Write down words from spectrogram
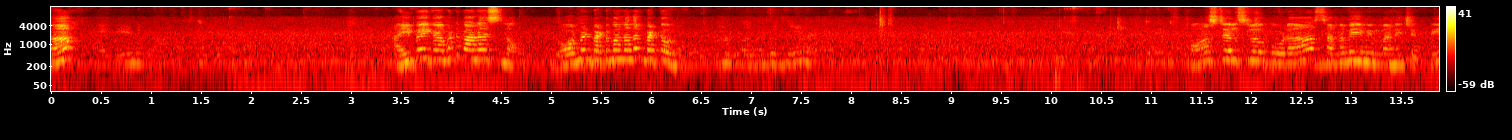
ఆ? అయిపోయి కాబట్టి మానేస్తున్నావు. గవర్నమెంట్ పెట్టమన్నదని పెట్టవు నువ్వు. హాస్టల్స్లో కూడా సన్నబియ్యం ఇమ్మని చెప్పి.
